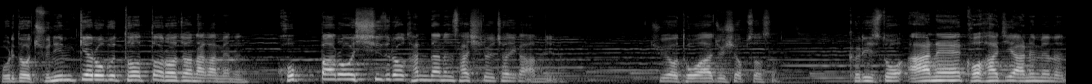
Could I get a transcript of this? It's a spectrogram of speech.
우리도 주님께로부터 떨어져 나가면 곧바로 시들어 간다는 사실을 저희가 압니다. 주여 도와주시옵소서. 그리스도 안에 거하지 않으면은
